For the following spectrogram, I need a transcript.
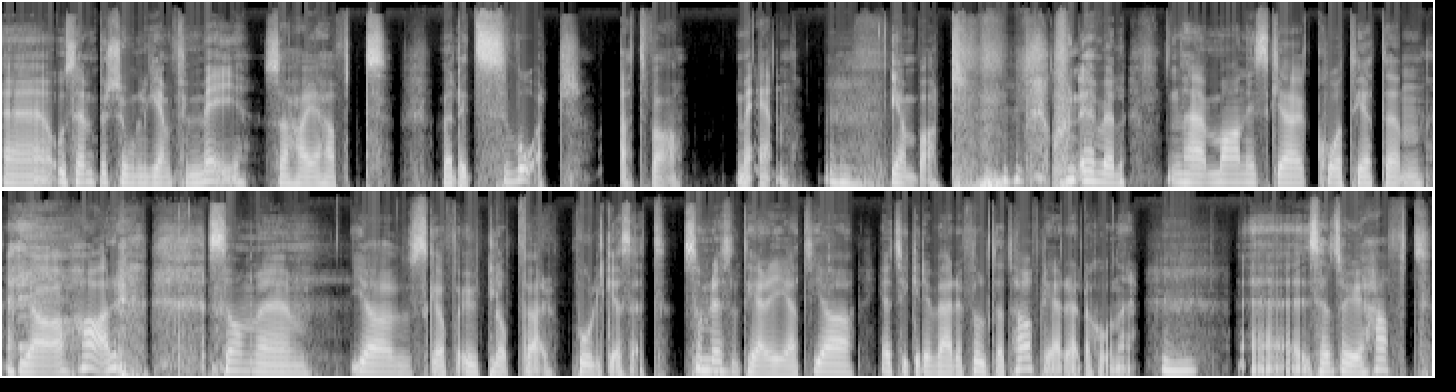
Eh, och sen personligen för mig så har jag haft väldigt svårt att vara med en. Mm. Enbart. Och det är väl den här maniska kåtheten jag har som eh, jag ska få utlopp för på olika sätt. Som mm. resulterar i att jag, jag tycker det är värdefullt att ha flera relationer. Mm. Eh, sen så har jag haft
